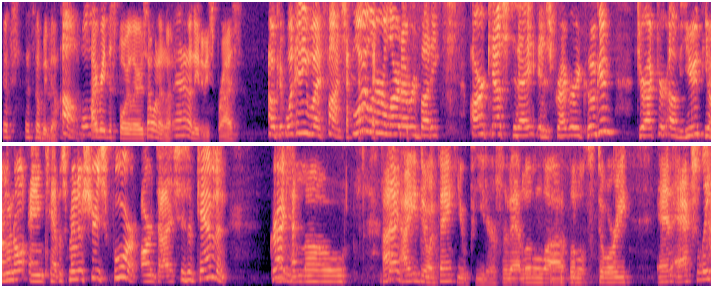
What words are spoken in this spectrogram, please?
It's it's no big deal. Oh well, I read the spoilers. I want to know. I don't need to be surprised. Okay, well, anyway, fine. Spoiler alert, everybody. Our guest today is Gregory Coogan, Director of Youth, Young Adult, and Campus Ministries for our Diocese of Camden. Greg, hello. Hi, how you doing? Thank you, Peter, for that little uh, little story. And actually,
